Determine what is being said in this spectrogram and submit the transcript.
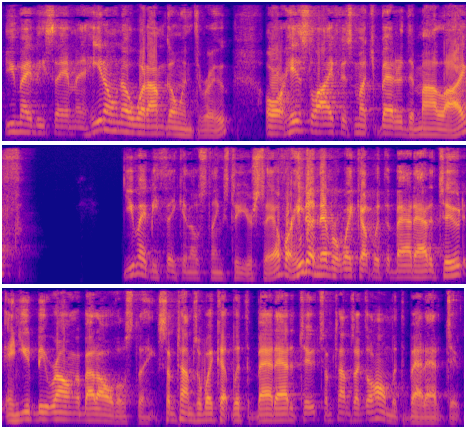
you may be saying, man, he don't know what I'm going through, or his life is much better than my life. You may be thinking those things to yourself, or he doesn't ever wake up with a bad attitude, and you'd be wrong about all those things. Sometimes I wake up with a bad attitude. Sometimes I go home with a bad attitude.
